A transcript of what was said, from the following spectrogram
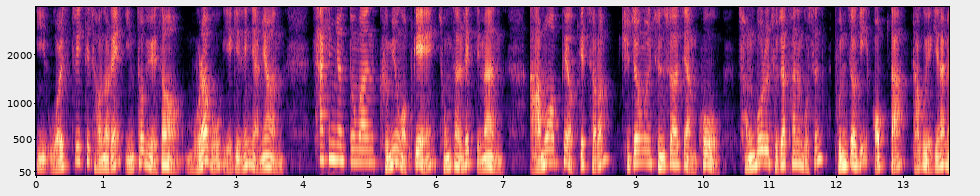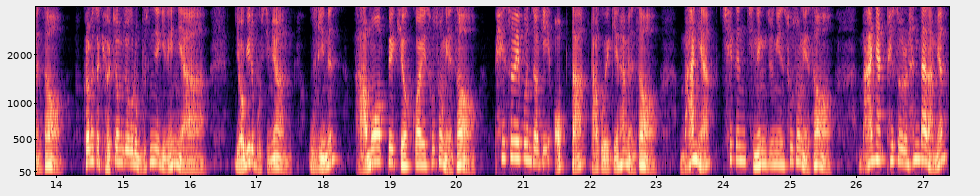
이 월스트리트 저널의 인터뷰에서 뭐라고 얘기를 했냐면 40년 동안 금융업계에 종사를 했지만 암호화폐 업계처럼 규정을 준수하지 않고 정보를 조작하는 곳은 본 적이 없다 라고 얘기를 하면서 그러면서 결정적으로 무슨 얘기를 했냐 여기를 보시면 우리는 암호화폐 기업과의 소송에서 패소해 본 적이 없다라고 얘기를 하면서 만약 최근 진행 중인 소송에서 만약 패소를 한다라면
